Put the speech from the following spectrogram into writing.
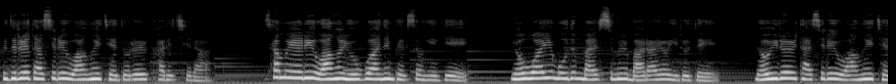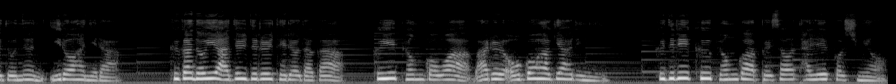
그들을 다스릴 왕의 제도를 가르치라. 사무엘이 왕을 요구하는 백성에게 여호와의 모든 말씀을 말하여 이르되 너희를 다스릴 왕의 제도는 이러하니라. 그가 너희 아들들을 데려다가 그의 병거와 말을 어거하게 하리니 그들이 그 병거 앞에서 달릴 것이며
